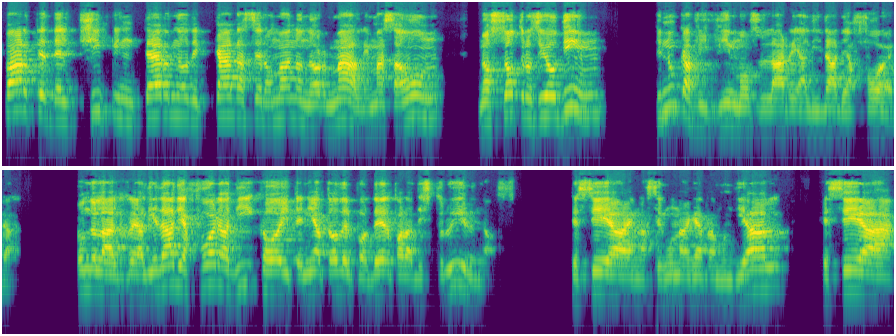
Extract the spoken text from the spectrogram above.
parte del chip interno de cada ser humano normal, y más aún nosotros, Yodim, que nunca vivimos la realidad de afuera. Cuando la realidad de afuera dijo y tenía todo el poder para destruirnos, que sea en la Segunda Guerra Mundial, que sea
